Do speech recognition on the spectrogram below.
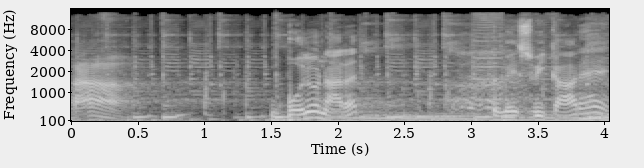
हाँ। बोलो नारद तुम्हें स्वीकार है?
